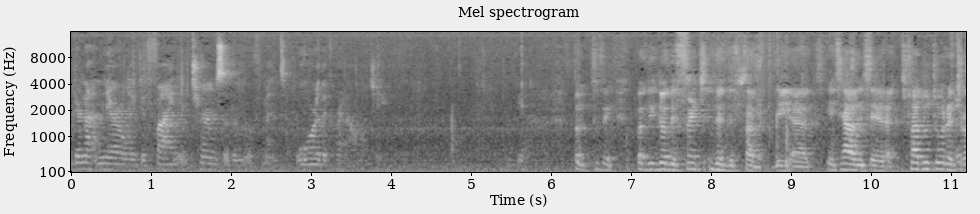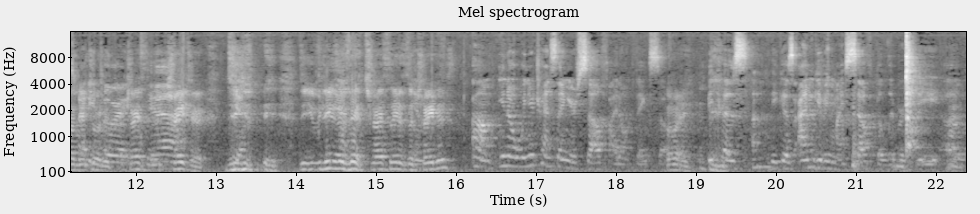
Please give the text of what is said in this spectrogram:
They're not narrowly defined in terms of the movement or the chronology. Two things. but you know the French, the, the sorry, the uh, Italians say uh, traduttore, traduttore, traditore, yeah. traitor. Do Yeah. you do you believe Yeah. that translators are Yeah. traitors? Um, you know, when you're translating yourself, I don't think so. Right. Because because I'm giving myself the liberty of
